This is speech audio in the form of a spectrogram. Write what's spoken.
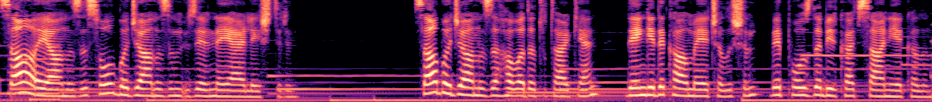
Sağ ayağınızı sol bacağınızın üzerine yerleştirin. Sağ bacağınızı havada tutarken, dengede kalmaya çalışın ve pozda birkaç saniye kalın.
